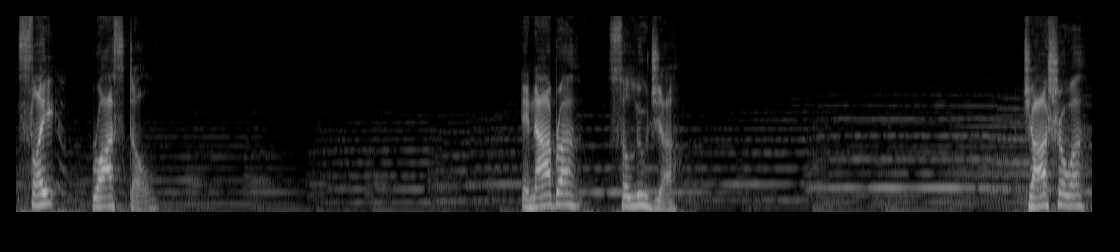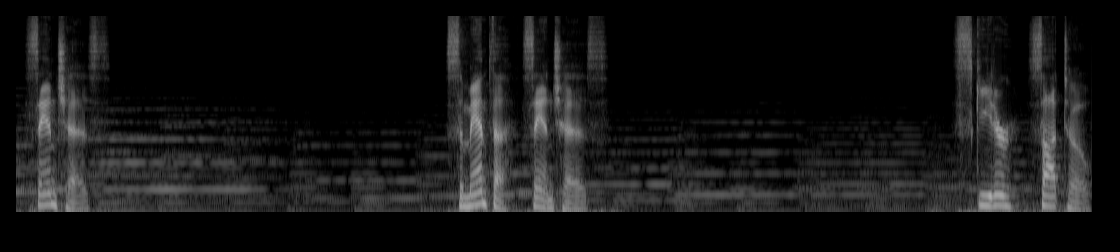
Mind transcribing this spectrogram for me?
Slate Rostel, Inabra Saluja. Joshua Sanchez, Samantha Sanchez, Skeeter Sato,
